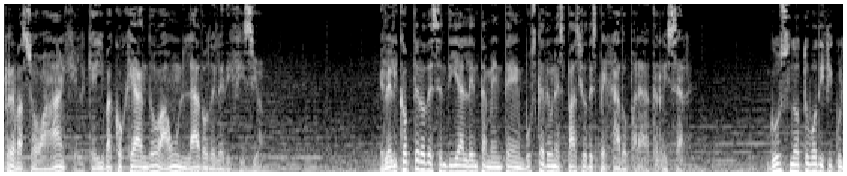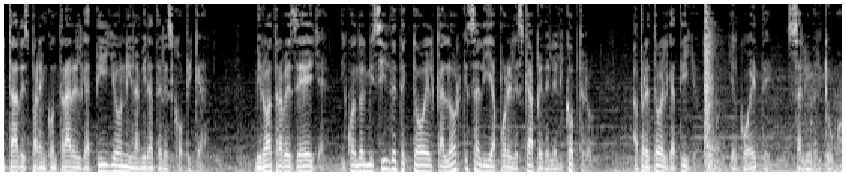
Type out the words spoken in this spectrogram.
Rebasó a Ángel, que iba cojeando a un lado del edificio. El helicóptero descendía lentamente en busca de un espacio despejado para aterrizar. Gus no tuvo dificultades para encontrar el gatillo ni la mira telescópica. Miró a través de ella y cuando el misil detectó el calor que salía por el escape del helicóptero, apretó el gatillo y el cohete salió del tubo.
